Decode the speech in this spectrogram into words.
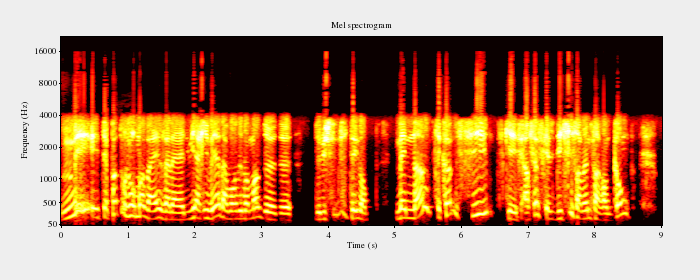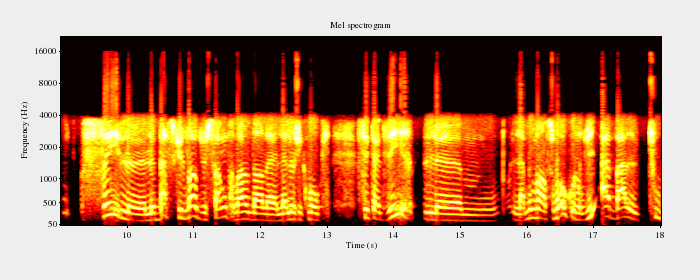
mais elle était pas toujours mauvaise. Elle, lui arrivait d'avoir des moments de, de, de lucidité. Donc, maintenant, c'est comme si, ce qui est, en fait, ce qu'elle décrit sans même s'en rendre compte, c'est le, basculement du centre dans, la, logique woke. C'est-à-dire le la mouvance woke aujourd'hui avale tout.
